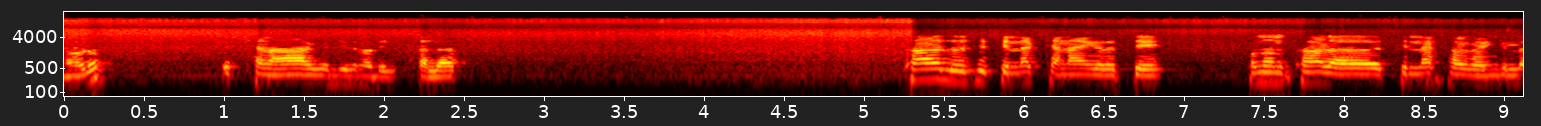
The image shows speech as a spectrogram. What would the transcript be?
ನೋಡು. ಎಷ್ಟು ಚೆನ್ನಾಗಿ ಬಂದಿದೆ ನೋಡಿ ಕಲರ್ ಕಾಳು ದೋಸೆ ತಿನ್ನಕ್ ಚೆನ್ನಾಗಿರುತ್ತೆ. ಒಂದೊಂದು ಕಾಳು ತಿನ್ನಕ್ ಆಗಂಗಿಲ್ಲ,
